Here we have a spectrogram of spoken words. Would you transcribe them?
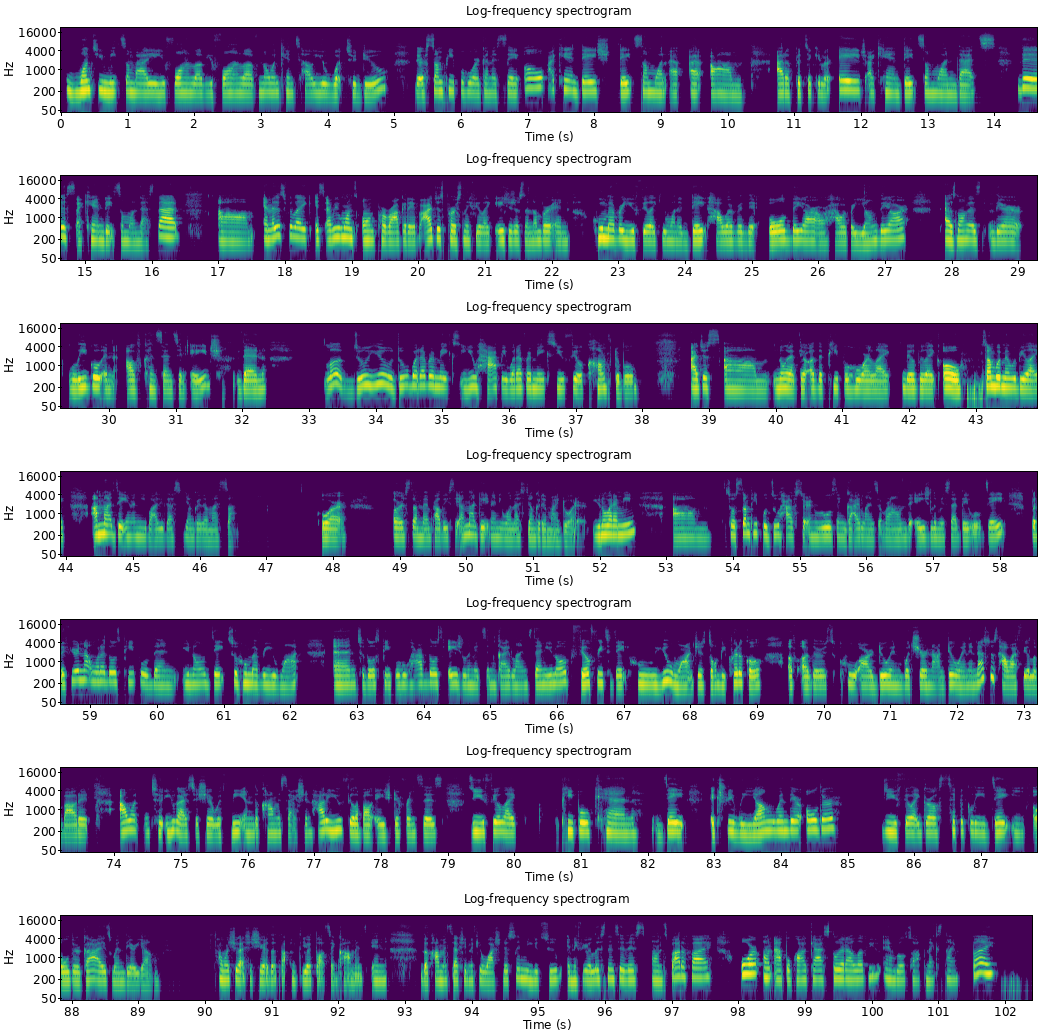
once you meet somebody, you fall in love, you fall in love. No one can tell you what to do. There are some people who are gonna say, "Oh, I can't date date someone at, at um at a particular age. I can't date someone that's this. I can't date someone that's that." Um, and I just feel like it's everyone's own prerogative. I just personally feel like age is just a number, and whomever you feel like you want to date, however they old they are or however young they are, as long as they're legal and of consent consenting age, then look, do you do whatever makes you happy, whatever makes you feel comfortable. I just um know that there are other people who are like they'll be like, "Oh, some women would be like, I'm not dating anybody that's younger than my son." Or or some men probably say, "I'm not dating anyone that's younger than my daughter." You know what I mean? Um, so some people do have certain rules and guidelines around the age limits that they will date. But if you're not one of those people, then you know, date to whomever you want. And to those people who have those age limits and guidelines, then you know, feel free to date who you want. Just don't be critical of others who are doing what you're not doing. And that's just how I feel about it. I want to you guys to share with me in the comment section. How do you feel about age differences? Do you feel like people can date extremely young when they're older? Do you feel like girls typically date older guys when they're young? I want you guys to share the th- your thoughts and comments in the comment section if you're watching this on YouTube and if you're listening to this on Spotify or on Apple Podcasts. Know that I love you and we'll talk next time. Bye.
